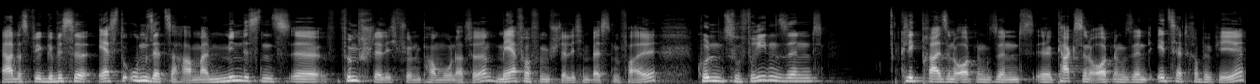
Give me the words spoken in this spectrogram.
Ja, dass wir gewisse erste Umsätze haben, mal mindestens äh, fünfstellig für ein paar Monate, mehrfach fünfstellig im besten Fall. Kunden zufrieden sind, Klickpreise in Ordnung sind, äh, Kacks in Ordnung sind, etc. pp.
